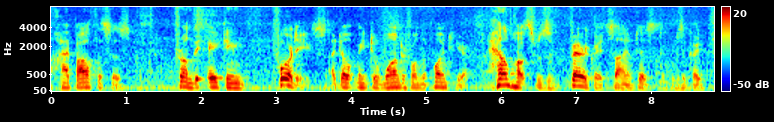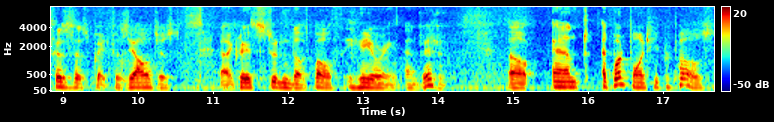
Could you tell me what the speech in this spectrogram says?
hypothesis from the 1840s i don't mean to wander from the point here Helmholtz was a very great scientist. He was a great physicist, great physiologist, a great student of both hearing and vision. Uh, and at one point, he proposed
